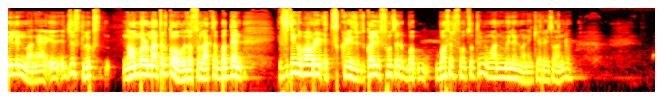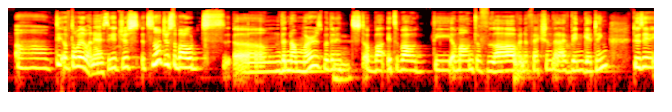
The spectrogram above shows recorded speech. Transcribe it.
मिलियन भने इट जस्ट लुक्स नम्बर मात्र त हो जस्तो लाग्छ but then if think about it it's crazy कहिले सोचेर बसेर सोच्छौ तिमी वान मिलियन भने के रहेछ भनेर? अब तपाईँले भने जस्तो कि just it's not just about the numbers but then it's about it's about the amount of love and affection that I've been getting त्यो चाहिँ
